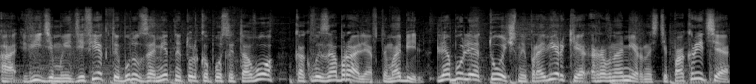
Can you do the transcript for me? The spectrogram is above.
а видимые дефекты будут заметны только после того, как вы забрали автомобиль. Для более точной проверки равномерности покрытия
